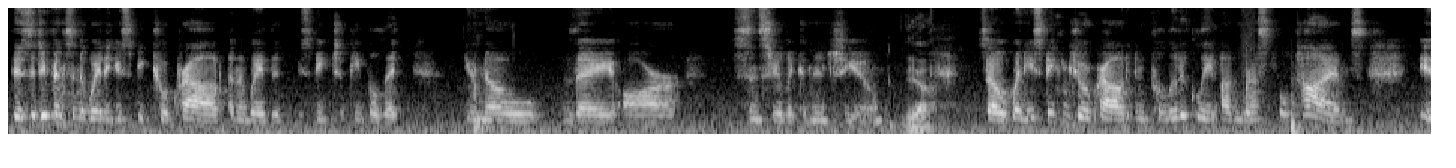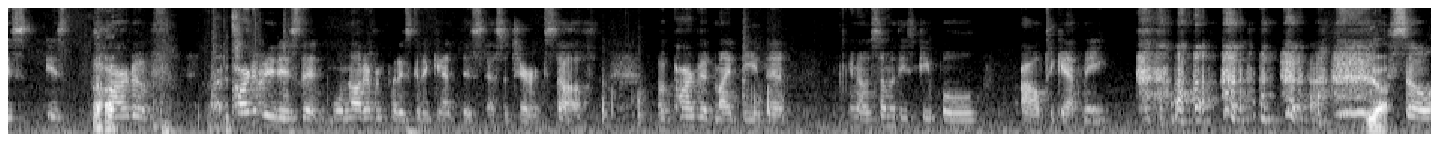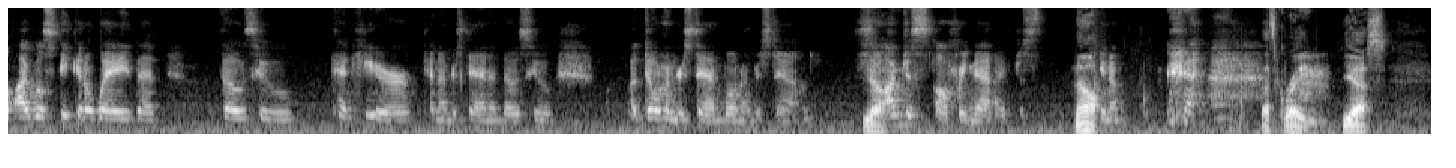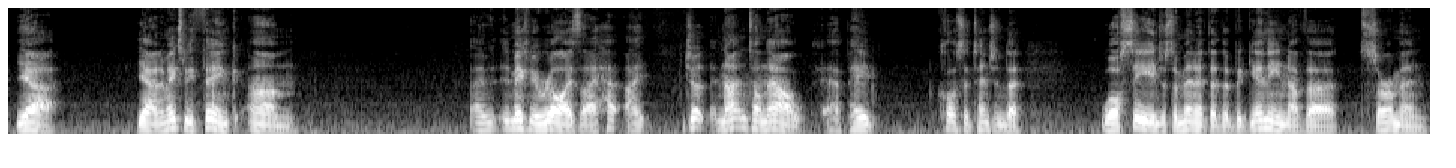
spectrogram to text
there's a difference in the way that you speak to a crowd and the way that you speak to people that you know they are sincerely committed to you. Yeah. So when he's speaking to a crowd in politically unrestful times, is is part of Right. part of it is that well, not everybody's going to get this esoteric stuff, but part of it might be that know some of these people are out to get me. Yeah. So I will speak in a way that those who can hear can understand, and those who don't understand won't understand. So Yeah. I'm just offering that. I just No, you know. that's great. Yes. Yeah. Yeah, and it makes me think. Um, it makes me realize that I ha- I just not until now have paid close attention to. We'll see in just a minute that the beginning of the sermon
